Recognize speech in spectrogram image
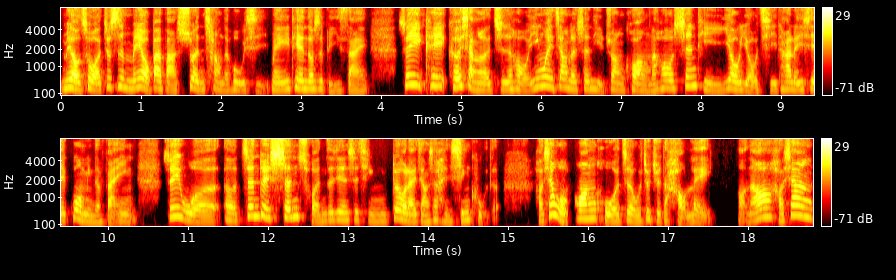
没有错，就是没有办法顺畅的呼吸，每一天都是鼻塞，所以可以可想而知吼，因为这样的身体状况，然后身体又有其他的一些过敏的反应，所以我呃针对生存这件事情对我来讲是很辛苦的，好像我光活着我就觉得好累哦，然后好像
